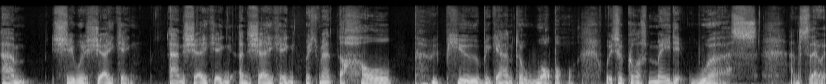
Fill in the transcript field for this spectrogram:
Um, she was shaking and shaking and shaking, which meant the whole pew began to wobble, which of course made it worse. And so they were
